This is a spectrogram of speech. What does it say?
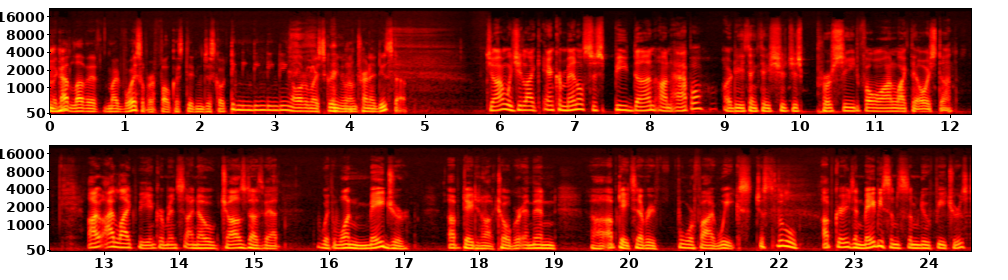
Like Mhm. I'd love it if my voiceover focus didn't just go ding ding ding ding ding all over my screen when I'm trying to do stuff. John, would you like incrementals to be done on Apple, or do you think they should just proceed full on like they always done? I, I like the increments. I know Jaws does that with one major update in October, and then uh, updates every four or five weeks. Just little upgrades and maybe some some new features,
